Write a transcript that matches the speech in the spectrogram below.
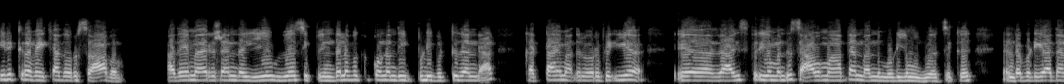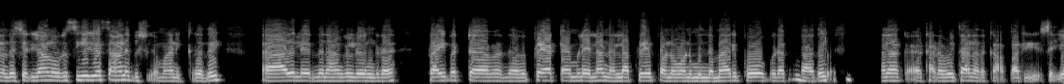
பிரிக்கிற வைக்க அது ஒரு சாபம். அதே மாதிரி தான் இந்த யூஎஸ் இப்ப இந்த அளவுக்கு கொண்டு வந்து இப்படி விட்டுதென்றால் கட்டாயம் அதில் ஒரு பெரிய அந்த ஐஸ்பிரியம் வந்து சாபமாக தான் வந்து முடியும் யூஎஸ்க்கு என்றபடியா தான் அது சரியான ஒரு சீரியஸான விஷயமா நிற்கிறது. அதுல இருந்து நாங்கள் எங்களோட பிரைவேட் அந்த ப்ரேயர் டைம்ல எல்லாம் நல்லா ப்ரே பண்ணணும். இந்த மாதிரி போக விடக்கூடாது. ஆனா கடவுள் தான் அதை காப்பாற்றி செய்ய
